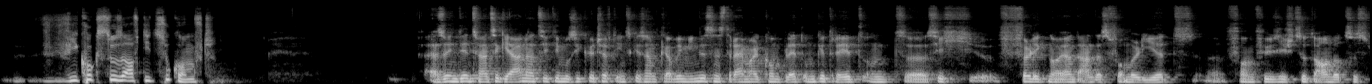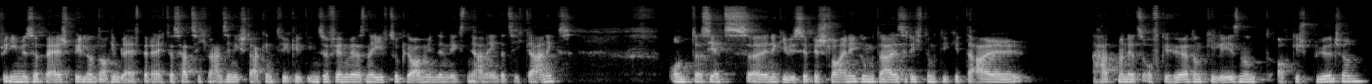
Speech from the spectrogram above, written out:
wie guckst du so auf die Zukunft? Also in den 20 Jahren hat sich die Musikwirtschaft insgesamt, glaube ich, mindestens dreimal komplett umgedreht und äh, sich völlig neu und anders formuliert. Äh, vom physisch zu Download zu Stream ist ein Beispiel und auch im Live-Bereich. Das hat sich wahnsinnig stark entwickelt. Insofern wäre es naiv zu glauben, in den nächsten Jahren ändert sich gar nichts. Und dass jetzt äh, eine gewisse Beschleunigung da ist Richtung digital, hat man jetzt oft gehört und gelesen und auch gespürt schon.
